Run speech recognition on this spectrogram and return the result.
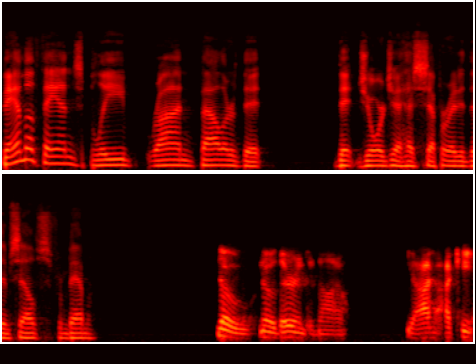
Bama fans believe Ryan Fowler that that Georgia has separated themselves from Bama? No, no, they're in denial. Yeah, I, I can't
